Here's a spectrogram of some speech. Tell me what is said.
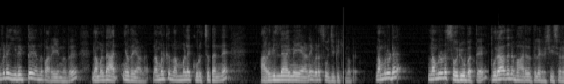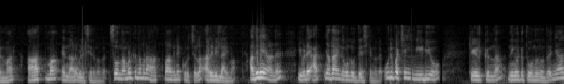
ഇവിടെ ഇരുട്ട് എന്ന് പറയുന്നത് നമ്മളുടെ അജ്ഞതയാണ്. നമ്മൾക്ക് നമ്മളെക്കുറിച്ച് തന്നെ അറിവില്ലായ്മയാണ് ഇവിടെ സൂചിപ്പിക്കുന്നത്. നമ്മളുടെ നമ്മളുടെ സ്വരൂപത്തെ പുരാതന ഭാരതത്തിലെ ഋഷീശ്വരന്മാർ ആത്മ എന്നാണ് വിളിച്ചിരുന്നത്. സോ നമ്മൾക്ക് നമ്മുടെ ആത്മാവിനെ കുറിച്ചുള്ള അറിവില്ലായ്മ. അതിനെയാണ് ഇവിടെ അജ്ഞത എന്നുകൊണ്ട് ഉദ്ദേശിക്കുന്നത്. ഒരുപക്ഷെ ഈ വീഡിയോ കേൾക്കുന്ന നിങ്ങൾക്ക് തോന്നുന്നത് ഞാൻ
